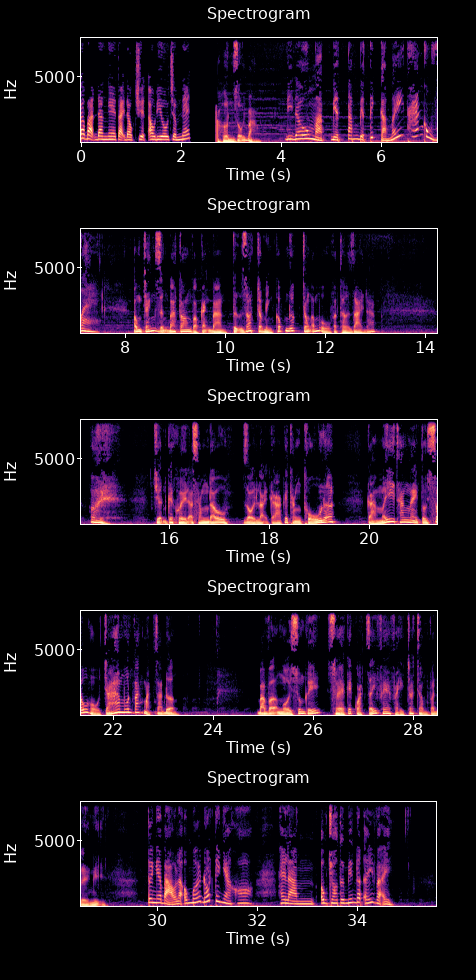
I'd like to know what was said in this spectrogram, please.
Các bạn đang nghe tại đọc chuyện audio.net Hờn dỗi bảo Đi đâu mà biệt tâm biệt tích cả mấy tháng không về? Ông tránh dựng ba tong vào cạnh bàn Tự rót cho mình cốc nước trong ấm ủ và thở dài đáp. Ôi, Chuyện cái khuê đã xong đâu Rồi lại cả cái thằng thú nữa. Cả mấy tháng nay tôi xấu hổ chá muốn vác mặt ra đường. Bà vợ ngồi xuống ghế Xòe cái quạt giấy phe phẩy cho chồng và đề nghị Tôi nghe bảo là ông mới đốt cái nhà kho. Hay là ông cho tôi miếng đất ấy vậy?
